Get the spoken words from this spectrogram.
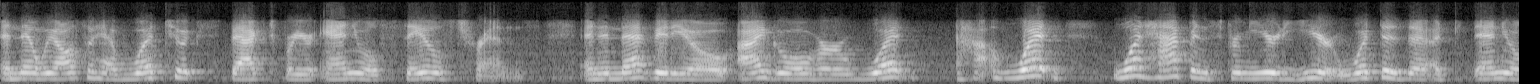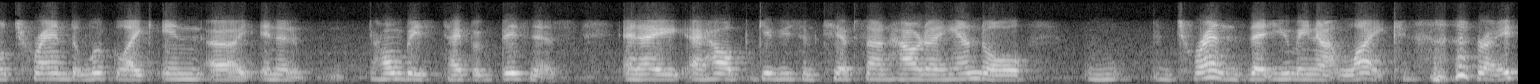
and then we also have what to expect for your annual sales trends. And in that video, I go over what how, what what happens from year to year? What does an annual trend look like in uh, in a home-based type of business? And I, I help give you some tips on how to handle trends that you may not like, right?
